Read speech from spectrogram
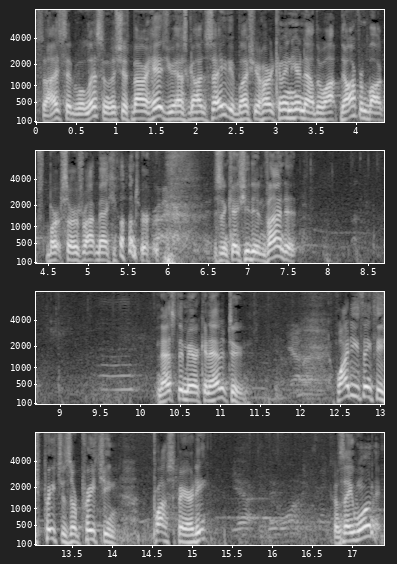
So I said, Well, listen, let's just bow our heads. You ask God to save you. Bless your heart. Come in here now. The, the offering box serves right back yonder, just in case you didn't find it. And that's the American attitude. Why do you think these preachers are preaching prosperity? Because they want it.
